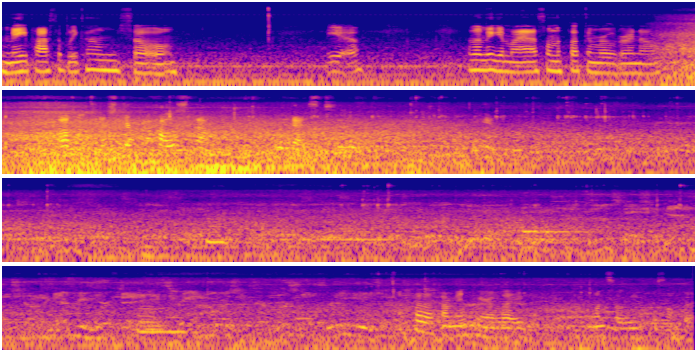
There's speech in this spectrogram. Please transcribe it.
may possibly come. So, yeah. Let me get my ass on the fucking road right now. Welcome to the now. That's I'm in here like once a week or something.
